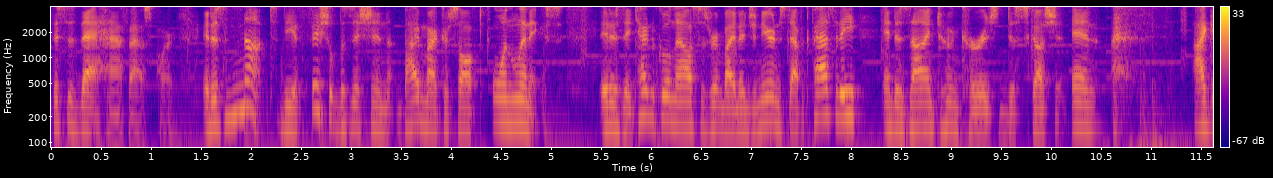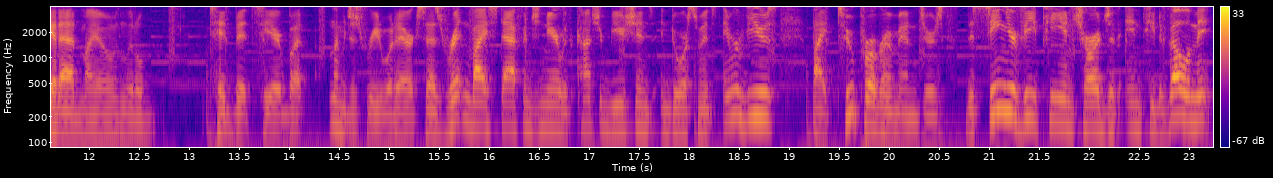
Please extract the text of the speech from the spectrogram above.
this is that half-ass part. It is not the official position by Microsoft on Linux. It is a technical analysis written by an engineer in staff capacity and designed to encourage discussion. And I could add my own little tidbits here, but let me just read what Eric says. Written by a staff engineer with contributions, endorsements, and reviews by two program managers, the senior VP in charge of NT development,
